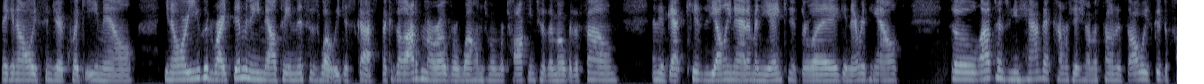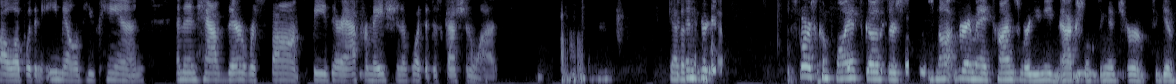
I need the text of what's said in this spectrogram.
they can always send you a quick email, you know, or you could write them an email saying, This is what we discussed, because a lot of them are overwhelmed when we're talking to them over the phone and they've got kids yelling at them and yanking at their leg and everything else. So, a lot of times when you have that conversation on the phone, it's always good to follow up with an email if you can, and then have their response be their affirmation of what the discussion was. Yeah, that's a good as far as compliance goes, there's not very many times where you need an actual signature to give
